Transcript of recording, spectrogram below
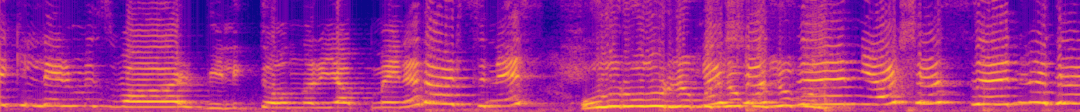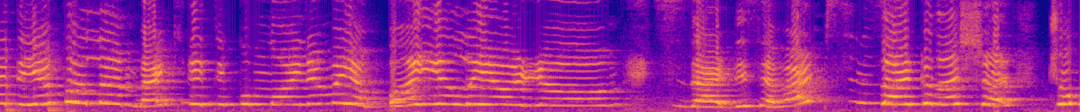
şekillerimiz var. Birlikte onları yapmaya ne dersiniz? Olur olur yapın yapın Yaşasın, yapın. yaşasın. Hadi hadi yapalım. Ben kinetik kumla oynamaya bayılıyorum. Sizler de sever misiniz arkadaşlar? Çok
